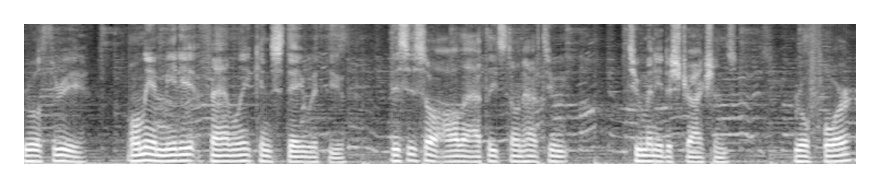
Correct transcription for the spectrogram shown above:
Rule 3 only immediate family can stay with you. This is so all the athletes don't have too too many distractions. Rule 4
